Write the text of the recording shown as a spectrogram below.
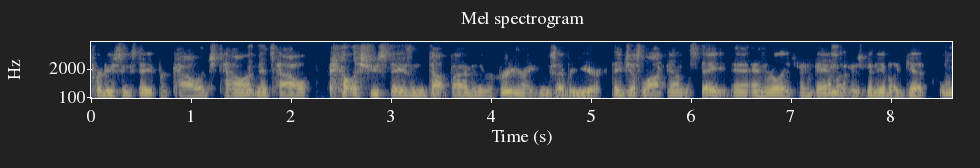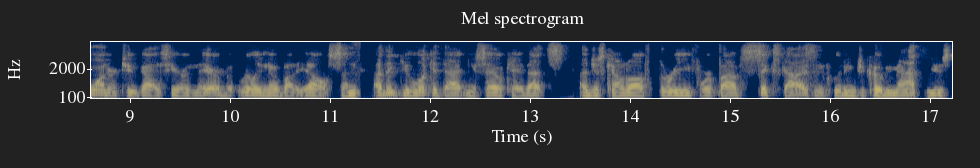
producing state for college talent. And it's how LSU stays in the top five of the recruiting rankings every year. They just lock down the state. And, and, really, it's been Bama who's been able to get one or two guys here and there, but really nobody else. And I think you look at that and you say, okay, that's, I just counted off three, four, five, six guys, including Jacoby Matthews,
